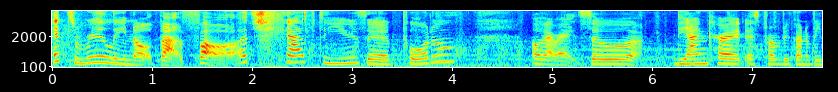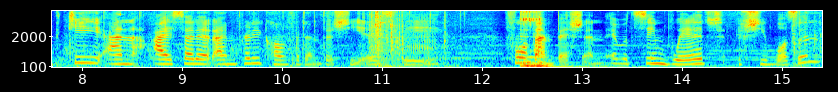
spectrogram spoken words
it's really not that far. She has to use a portal. Okay, right, so the Anchorite is probably going to be the key, and I said it, I'm pretty confident that she is the fourth ambition. It would seem weird if she wasn't,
